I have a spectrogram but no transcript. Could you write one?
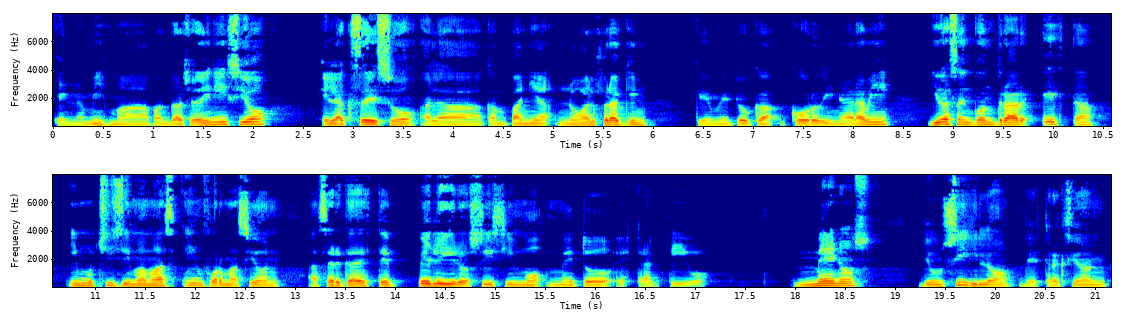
en la misma pantalla de inicio el acceso a la campaña No al fracking que me toca coordinar a mí y vas a encontrar esta y muchísima más información acerca de este peligrosísimo método extractivo. Menos de un siglo de extracción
